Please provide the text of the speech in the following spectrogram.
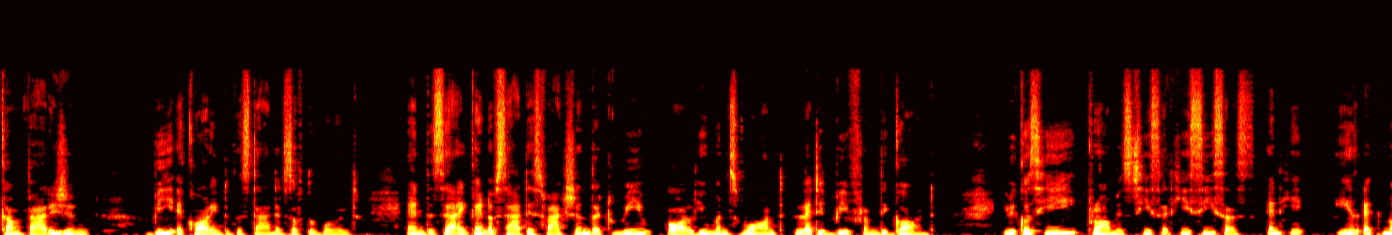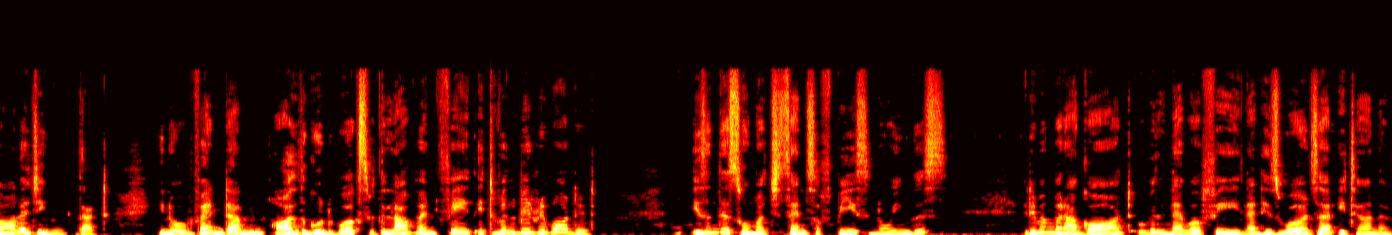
comparison be according to the standards of the world. And the kind of satisfaction that we all humans want, let it be from the God. Because He promised, He said He sees us, and He, he is acknowledging that you know, when done all the good works with love and faith, it will be rewarded. Isn't there so much sense of peace knowing this? Remember, our God will never fail and His words are eternal.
